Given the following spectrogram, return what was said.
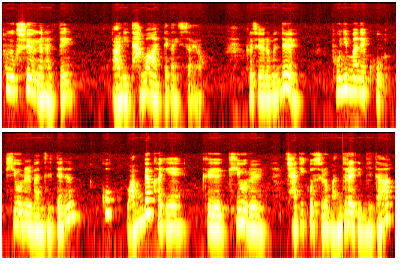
통역 수행을 할 때 많이 당황할 때가 있어요. 그래서 여러분들 본인만의 고, 기호를 만들 때는 꼭 완벽하게 그 기호를 자기 것으로 만들어야 됩니다.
